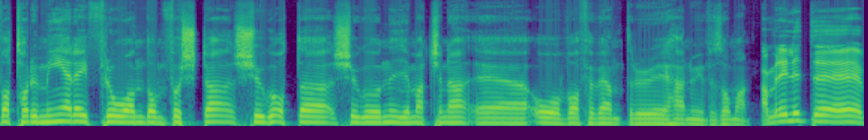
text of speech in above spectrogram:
vad tar du med dig från de första 28-29 matcherna eh, och vad förväntar du dig här nu inför sommaren? Ja men det är lite eh,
